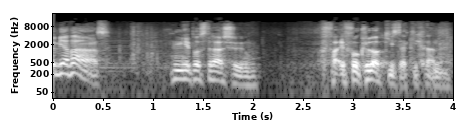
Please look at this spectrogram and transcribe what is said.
Żebym ja was nie postraszył. Five o'clocki zakichane.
